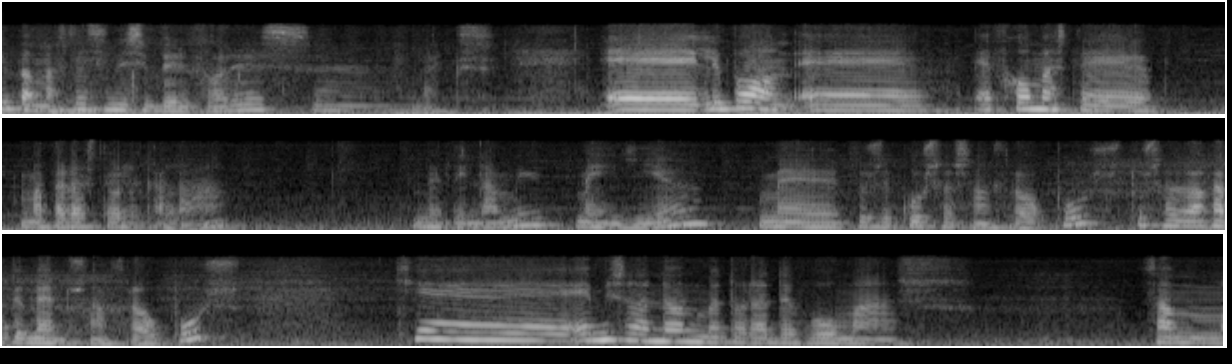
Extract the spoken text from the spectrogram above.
Είπαμε αυτές είναι οι συμπεριφορές, ε, εντάξει. Ε, λοιπόν, ε, ευχόμαστε να περάσετε όλοι καλά, με δύναμη, με υγεία, με τους δικούς σας ανθρώπους, τους αγαπημένους ανθρώπους και εμείς ανανεώνουμε το ραντεβού μας. Θα, μ-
